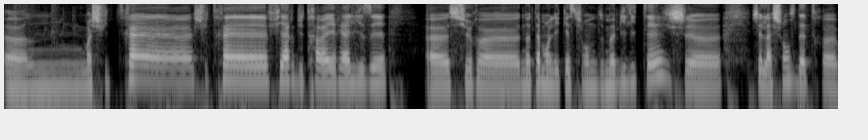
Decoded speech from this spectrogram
Euh, moi, je suis très, je suis très fière du travail réalisé euh, sur euh, notamment les questions de mobilité. J'ai la chance d'être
